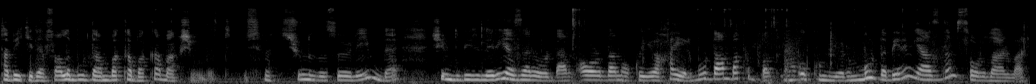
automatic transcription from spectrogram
Tabii ki de falı buradan baka baka bak şimdi. Şunu da söyleyeyim de. Şimdi birileri yazar oradan. Oradan okuyor. Hayır buradan bakıp bakıp okumuyorum. Burada benim yazdığım sorular var.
